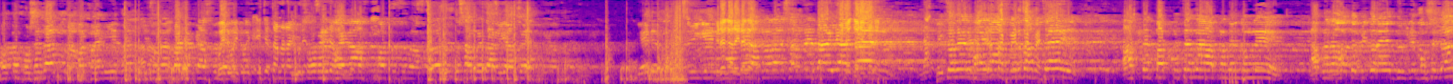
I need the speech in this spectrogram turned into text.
হয়তো বসে যান আমার যান পিছনের বাইরের কাজ করে সামনে দাঁড়িয়ে আছেন। আপনারা সামনে দাঁড়িয়ে আছেন। পিছনের ভাইরা আসতে পারছে আসতে পারতেছেন না আপনাদের জন্য। আপনারা হয়তো ভিতরে ঢুকে বসে যান।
